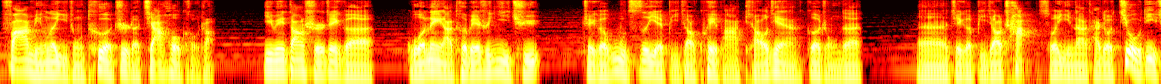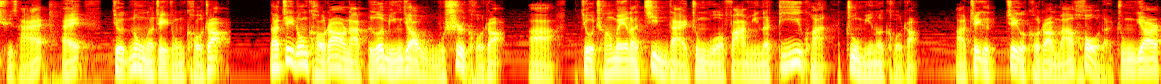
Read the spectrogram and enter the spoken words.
发明了一种特制的加厚口罩。因为当时这个国内啊，特别是疫区，这个物资也比较匮乏，条件各种的，呃，这个比较差，所以呢，他就就地取材，哎，就弄了这种口罩。那这种口罩呢，得名叫武士口罩啊，就成为了近代中国发明的第一款著名的口罩啊。这个这个口罩蛮厚的，中间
